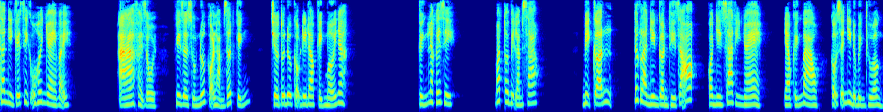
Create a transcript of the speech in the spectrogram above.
Sao nhìn cái gì cũng hơi nhòe vậy? À, phải rồi. Khi rơi xuống nước cậu làm rớt kính. Chiều tôi đưa cậu đi đo kính mới nha. Kính là cái gì? Mắt tôi bị làm sao? Bị cận, tức là nhìn gần thì rõ, còn nhìn xa thì nhòe. Đeo kính vào, cậu sẽ nhìn được bình thường.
